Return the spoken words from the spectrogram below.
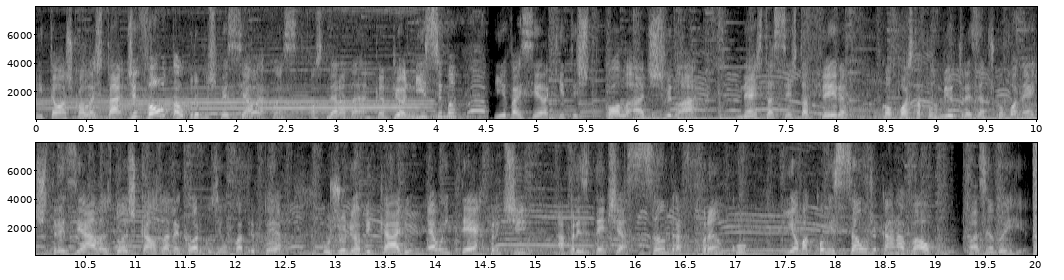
Então a escola está de volta ao grupo especial, é considerada campeoníssima e vai ser a quinta escola a desfilar nesta sexta-feira, composta por 1.300 componentes, 13 alas, dois carros alegóricos e um quadripé. O Júnior Bicalho é o intérprete, a presidente é a Sandra Franco e é uma comissão de carnaval fazendo o enredo.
